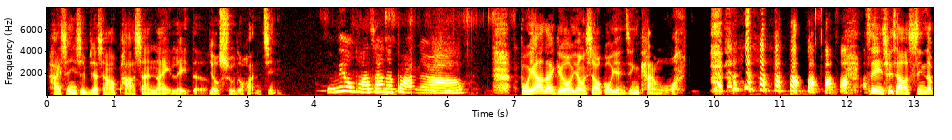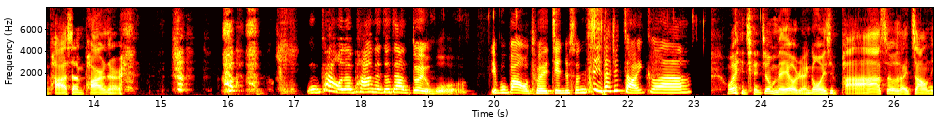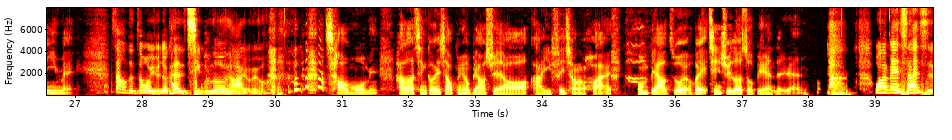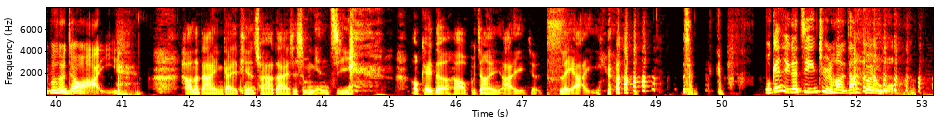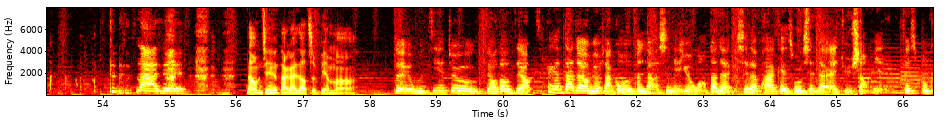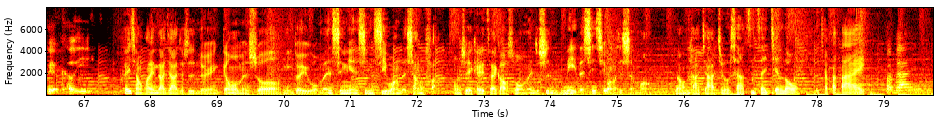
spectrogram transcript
还是你是比较想要爬山那一类的有树的环境？我没有爬山的 partner 啊！不要再给我用小狗眼睛看我。自己去找新的爬山 partner。你看我的 partner 就这样对我，也不帮我推荐，就说你自己再去找一个啊。我以前就没有人跟我一起爬，所以我才找你没。仗着这么远就开始亲了他，有没有？超莫名。Hello，请各位小朋友不要学哦，阿姨非常的坏。我们不要做会情绪勒索别人的人。我还没三十，不准叫我阿姨。好，那大家应该也听得出来，她大概是什么年纪？OK 的，好，不叫你阿姨，就累阿姨。我给你一个金句，然后你这样对我，拉嘞。那我们今天就大概到这边吗？对，我们今天就聊到这样子，看看大家有没有想跟我们分享的新年愿望，大家写在 Podcast 或写在 IG 上面，Facebook 也可以。非常欢迎大家就是留言跟我们说你对于我们新年新希望的想法，同时也可以再告诉我们就是你的新希望是什么。那我们大家就下次再见喽，大家拜拜，拜拜。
